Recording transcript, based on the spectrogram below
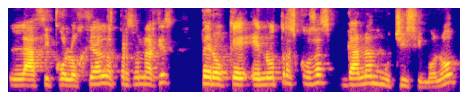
la psicología de los personajes, pero que en otras cosas ganan muchísimo, ¿no?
